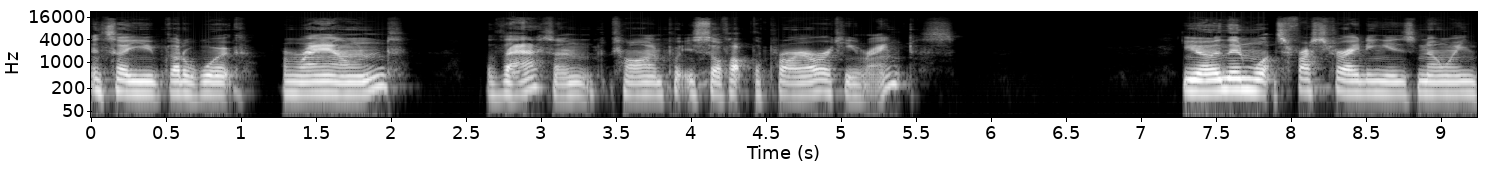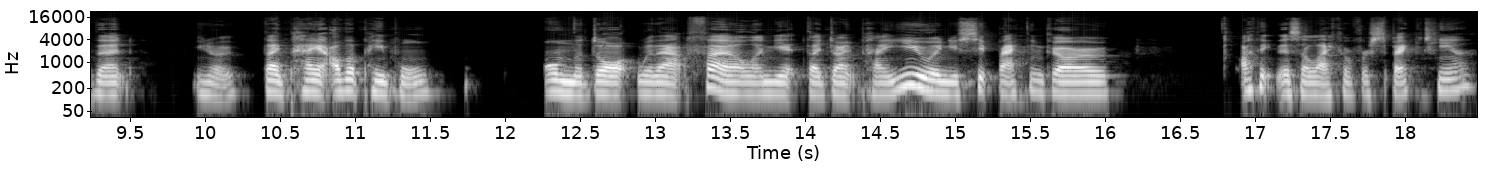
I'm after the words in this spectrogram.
And so you've got to work around that and try and put yourself up the priority ranks. You know, and then what's frustrating is knowing that, you know, they pay other people on the dot without fail and yet they don't pay you and you sit back and go, I think there's a lack of respect here.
